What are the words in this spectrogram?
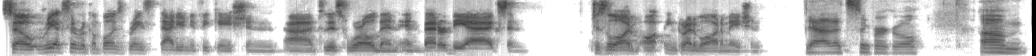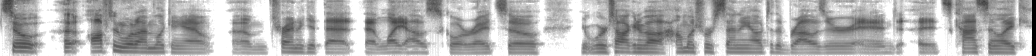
So React Server Components brings that unification uh, to this world and, and better DX and just a lot of incredible automation. Yeah, that's super cool. Um, so uh, often what I'm looking at um, trying to get that that lighthouse score right. So we're talking about how much we're sending out to the browser, and it's constant. Like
